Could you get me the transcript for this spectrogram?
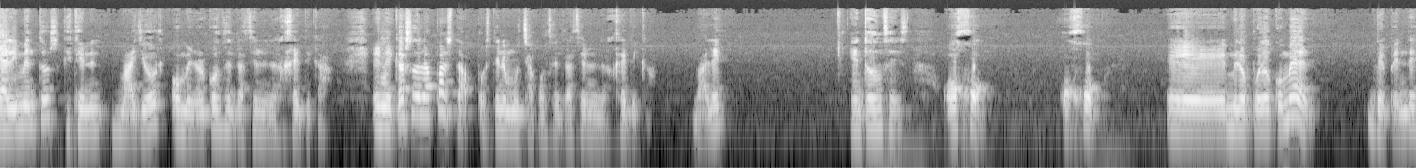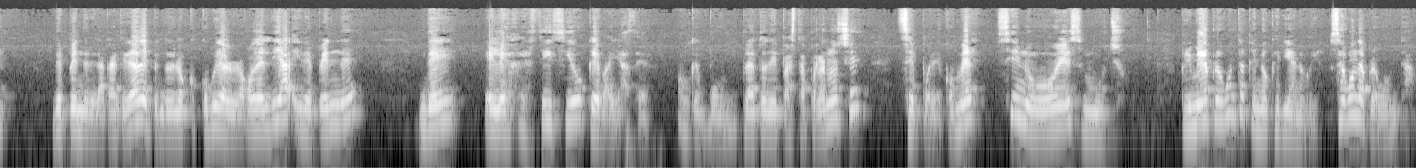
alimentos que tienen mayor o menor concentración energética. En el caso de la pasta, pues tiene mucha concentración energética, ¿vale? Entonces, ojo, ojo, eh, ¿me lo puedo comer? Depende. Depende de la cantidad, depende de lo que he comido a lo largo del día y depende de el ejercicio que vaya a hacer. Aunque un plato de pasta por la noche se puede comer si no es mucho. Primera pregunta que no querían oír. Segunda pregunta.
